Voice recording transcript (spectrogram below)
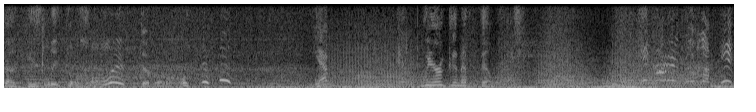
His little hole after all. Yep. And we're gonna fill it. Into the pit!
